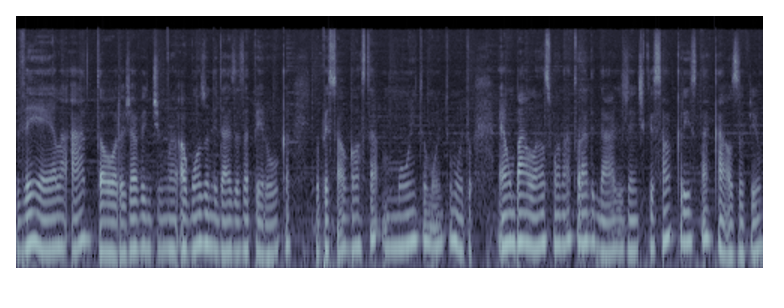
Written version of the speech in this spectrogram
vê ela, adora. Já vendi uma, algumas unidades dessa peruca. O pessoal gosta muito, muito, muito. É um balanço, uma naturalidade, gente, que só Cristo na causa, viu?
